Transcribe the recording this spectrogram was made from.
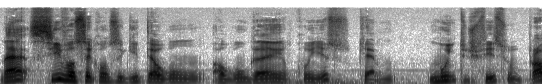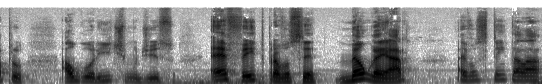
né, se você conseguir ter algum, algum ganho com isso, que é muito difícil, o próprio algoritmo disso é feito para você não ganhar. Aí você tenta lá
